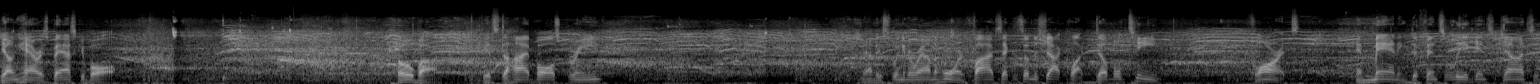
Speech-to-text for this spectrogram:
Young Harris basketball. Oba gets the high ball screen. Now they're swinging around the horn. Five seconds on the shot clock. Double team. Florence and Manning defensively against Johnson.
